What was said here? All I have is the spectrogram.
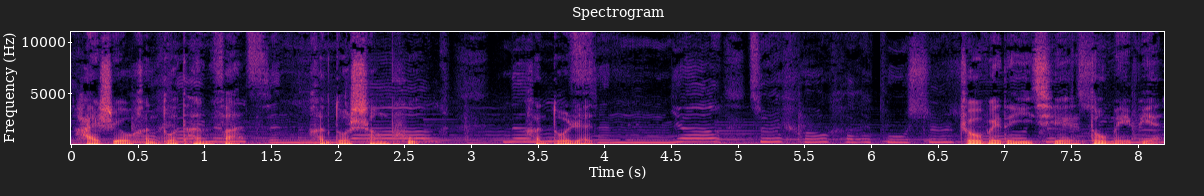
还是有很多摊贩，很多商铺，很多人，周围的一切都没变。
